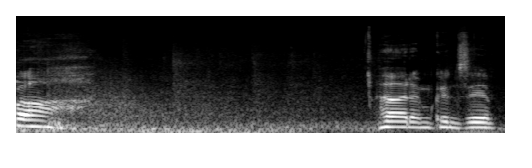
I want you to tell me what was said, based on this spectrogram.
Oh. Heard him, couldn't see him.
